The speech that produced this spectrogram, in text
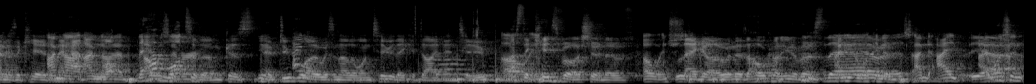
either. as a kid. I'm not- I'm lo- not- They I have was lots never- of them because you know Duplo is another one too. They could dive Oh, into. Duplo. That's the Oh, kids' version of Oh, interesting. Lego, and there's a whole kind of universe there. I need to look into this. I'm, I I wasn't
